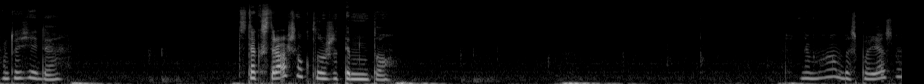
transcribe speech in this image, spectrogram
Там хтось йде. Це так страшно, коли вже темнота. Тут нема, безполезно.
